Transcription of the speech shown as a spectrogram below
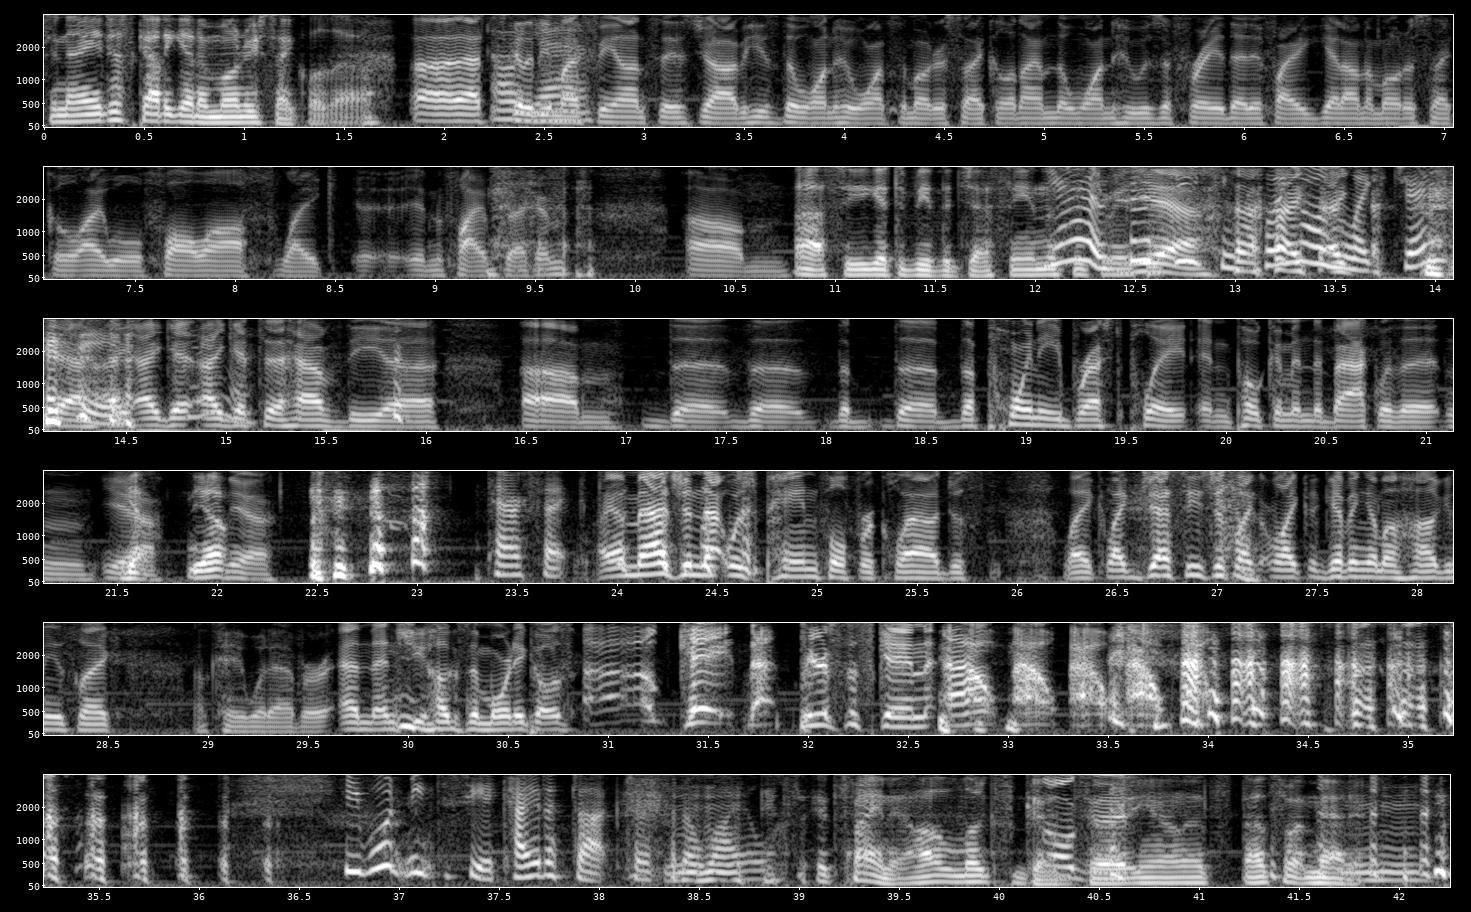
So now you just got to get a motorcycle, though. Uh, that's oh, going to yeah. be my fiance's job. He's the one who wants a motorcycle, and I'm the one who is afraid that if I get on a motorcycle, I will fall off like in five seconds. Um, ah, so you get to be the Jesse in the yeah, situation. Yeah, you can play on like Jesse. Yeah, I, I get yeah. I get to have the. Uh, um, the, the the the the pointy breastplate and poke him in the back with it, and yeah, yep. yeah. Perfect. I imagine that was painful for Cloud. Just like like Jesse's just like like giving him a hug, and he's like, okay, whatever. And then she hugs him more and he goes, okay, that pierced the skin. Ow, ow, ow, ow, ow. he won't need to see a chiropractor for a mm-hmm. while. It's, it's fine. It all looks good. All so, you know, that's, that's what matters. Mm-hmm.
